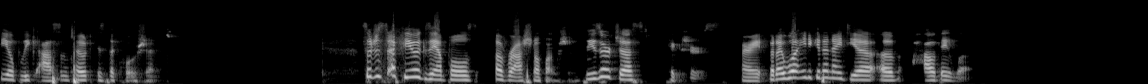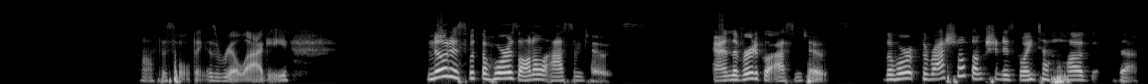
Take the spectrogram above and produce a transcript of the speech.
The oblique asymptote is the quotient. So just a few examples of rational functions. These are just pictures, all right? But I want you to get an idea of how they look. Oh, this whole thing is real laggy. Notice with the horizontal asymptotes and the vertical asymptotes, the, the rational function is going to hug them.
